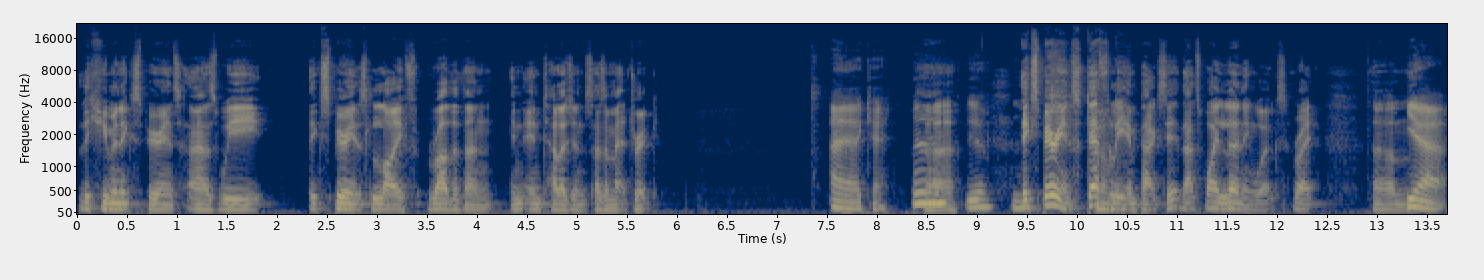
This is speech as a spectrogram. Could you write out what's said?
the human experience as we experience life rather than in intelligence as a metric. Uh, okay. Uh, uh, yeah. Experience definitely um, impacts it. That's why learning works, right? Um, yeah.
